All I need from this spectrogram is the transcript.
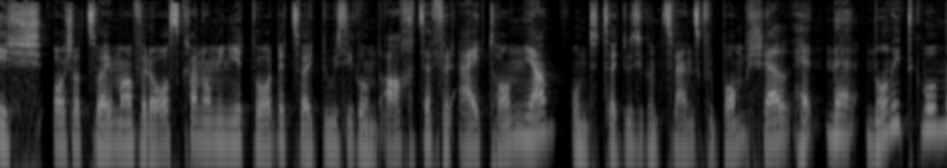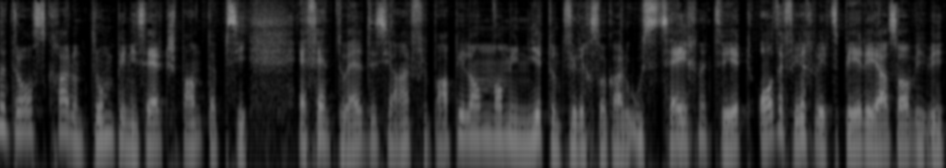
Ist auch schon zweimal für Oscar nominiert worden, 2018 für I, und 2020 für Bombshell. Hat ihn noch nicht gewonnen, der Oscar, und darum bin ich sehr gespannt, ob sie eventuell dieses Jahr für Babylon nominiert und vielleicht sogar ausgezeichnet wird. Oder vielleicht wird es bei ihr ja so wie, bei,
